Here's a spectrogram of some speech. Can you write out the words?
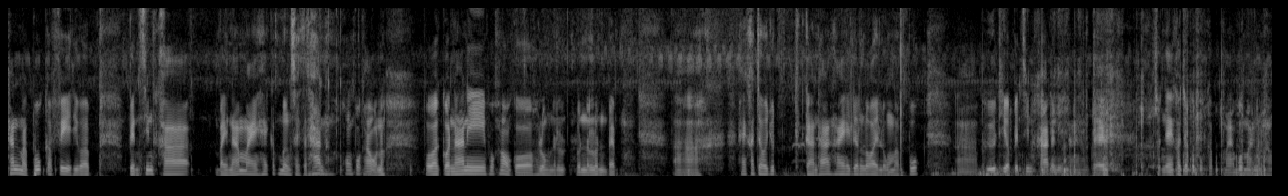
หันมาปลูกกาแฟที่ว่าเป็นสินค้าใบน้ำใหม่ให้กับเมืองใส่สถานของพวกเขาเนาะเพราะว่าก่อนหน้านี้พวกเขาก็ลงรณรงค์แบบอ่าให้ข้าเจ้ายุดการทางให้เลื่อนลอยลงมาปลูกอ่าพื้นที่เป็นสินค้านั่นนี่นะแต่ส่วนใหญ่เขาเจะก็ปลูกกับมาบ่มานำเฮา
